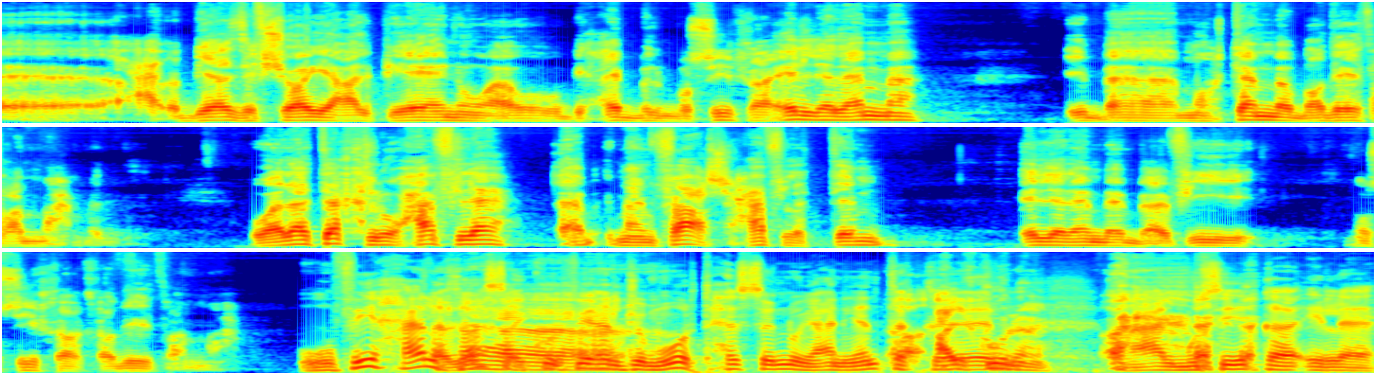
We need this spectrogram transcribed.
آه بيعزف شوية على البيانو أو بيحب الموسيقى إلا لما يبقى مهتم بقضية عم أحمد ولا تخلو حفلة ما ينفعش حفلة تتم إلا لما يبقى في موسيقى قضية عم أحمد وفي حالة لا. خاصة يكون فيها الجمهور تحس إنه يعني ينتقل أيقونة. مع الموسيقى إلى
